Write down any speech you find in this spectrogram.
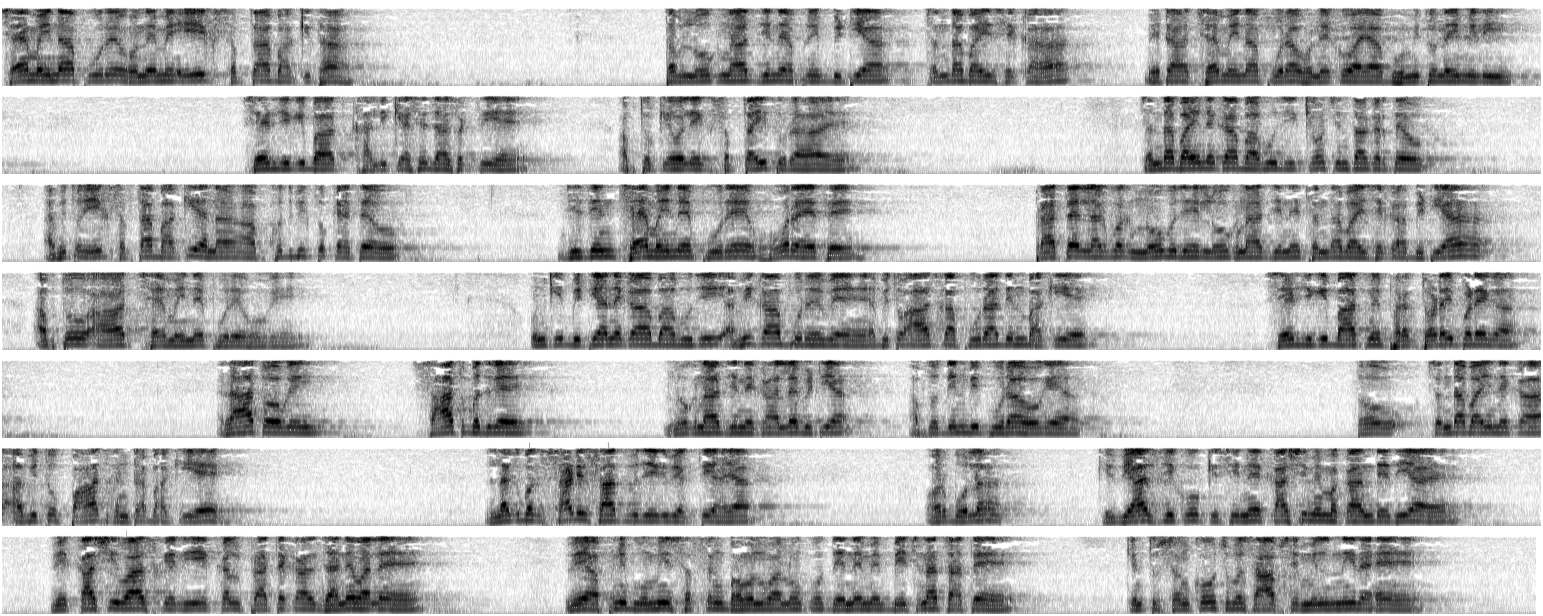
छह महीना पूरे होने में एक सप्ताह बाकी था। तब लोकनाथ जी ने अपनी बिटिया चंदाबाई से कहा, बेटा, छह महीना पूरा होने को आया, भूमि तो नहीं मिली। सेठ जी की बात खाली कैसे जा सकती है? अब तो केवल एक सप्ताह ही तो रहा है। चंदाबाई ने कहा, बाबूजी, क्यों चिंता करते हो? अभी तो एक सप्ताह बाकी है ना, आप खुद भी तो कहते हो। जिस दिन छह महीने पूरे हो रहे थे, प्रातः लगभग नौ बजे लोकनाथ जी ने चंदाबाई से कहा, बिटिया, अब तो आज छह महीने पूरे हो गए। उनकी बिटिया ने कहा, बाबूजी, अभी कहाँ पूरे हुए हैं? अभी तो आज का पूरा दिन बाकी है। सेठ जी की बात में फ़र्क थोड़ा ही पड़ेगा। रात हो गई सात बज गए। लोकनाथ जी ने कहा, ले बिटिया, अब तो दिन भी पूरा हो गया। तो चंदाबाई ने कहा, अभी तो पाँच घंटा बाकी है। लगभग साढ़े सात बजे एक व्यक्ति आया और बोला कि, व्यास जी को किसी ने काशी में मकान दे दिया है। वे काशीवास के लिए कल प्रातःकाल जाने वाले हैं। वे अपनी भूमि सत्संग भवन वालों को देने में बेचना चाहते हैं, किंतु संकोच बस आपसे मिल नहीं रहे हैं।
